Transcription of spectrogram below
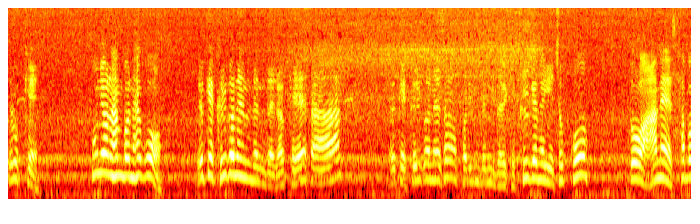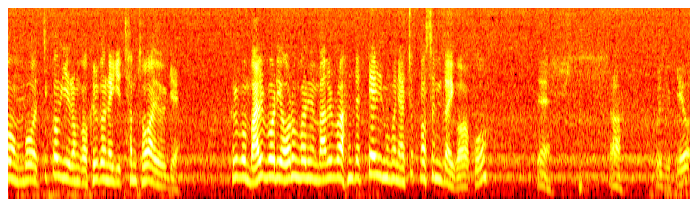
이렇게 훈연 한번 하고 이렇게 긁어내면 됩니다. 이렇게 싹 이렇게 긁어내서 버리면 됩니다. 이렇게 긁어내기 좋고 또 안에 사봉 뭐 찌꺼기 이런 거 긁어내기 참 좋아요 이게. 그리고 말벌이 어른거리면 말벌 한 대 때리면 그냥 쭉 벗습니다 이거 갖고. 예. 자 보여줄게요.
